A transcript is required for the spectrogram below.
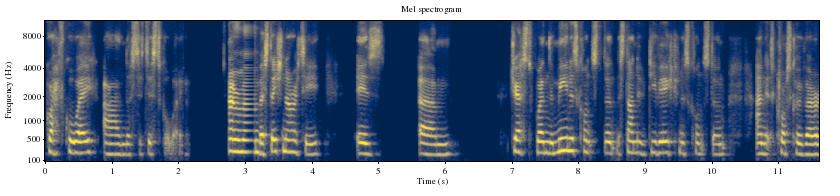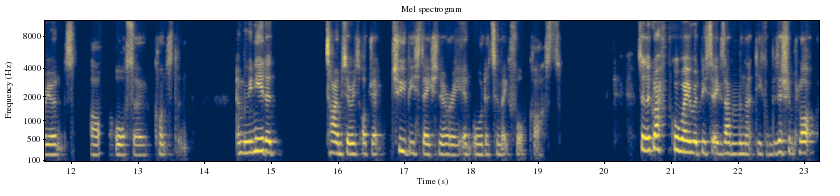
graphical way and the statistical way. And remember, stationarity is um, just when the mean is constant, the standard deviation is constant, and its cross covariance are also constant. And we need a time series object to be stationary in order to make forecasts. So the graphical way would be to examine that decomposition plot.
